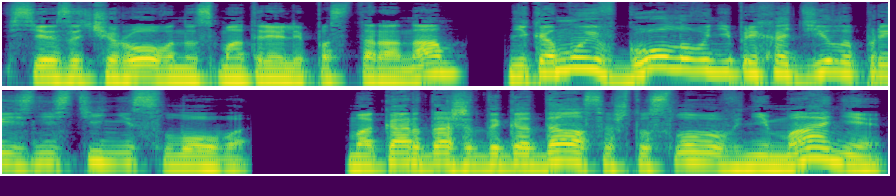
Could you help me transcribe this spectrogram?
Все зачарованно смотрели по сторонам, никому и в голову не приходило произнести ни слова. Макар даже догадался, что слово «внимание»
